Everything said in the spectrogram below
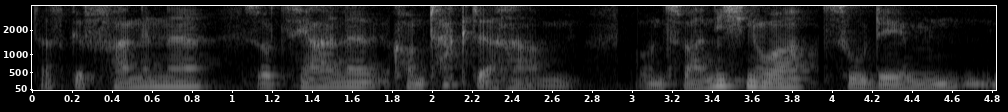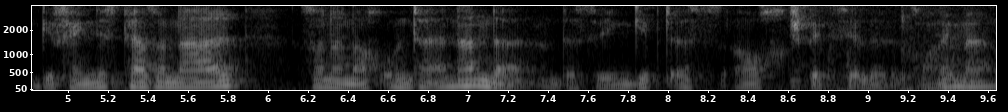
dass Gefangene soziale Kontakte haben. Und zwar nicht nur zu dem Gefängnispersonal, sondern auch untereinander. Und deswegen gibt es auch spezielle Räume.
